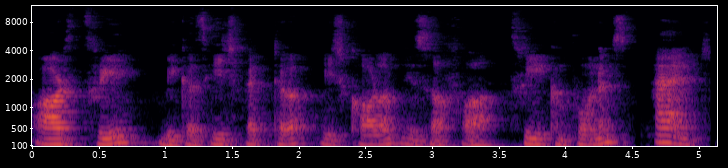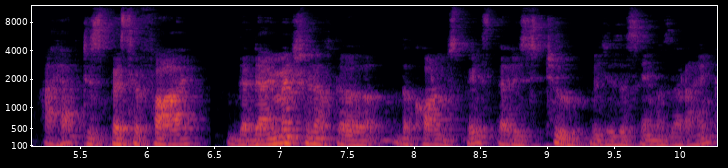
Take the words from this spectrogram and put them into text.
R3 because each vector each column is of uh, 3 components. And I have to specify the dimension of the, the column space that is 2 which is the same as the rank.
